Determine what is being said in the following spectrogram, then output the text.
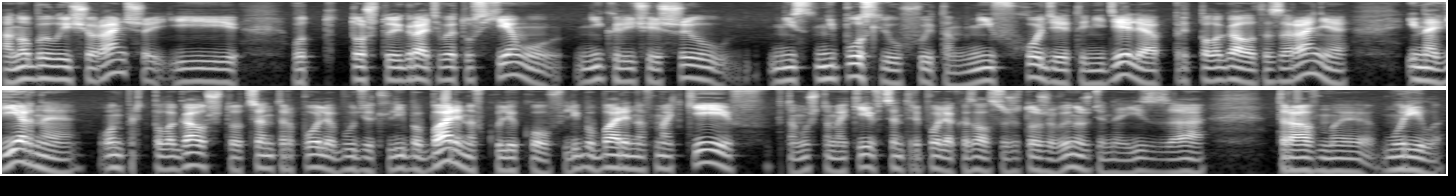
оно было еще раньше, и вот то, что играть в эту схему, Николич решил не, не после Уфы, там, не в ходе этой недели, а предполагал это заранее, и, наверное, он предполагал, что центр поля будет либо Баринов-Куликов, либо Баринов-Макеев, потому что Макеев в центре поля оказался же тоже вынужденно из-за травмы Мурила.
